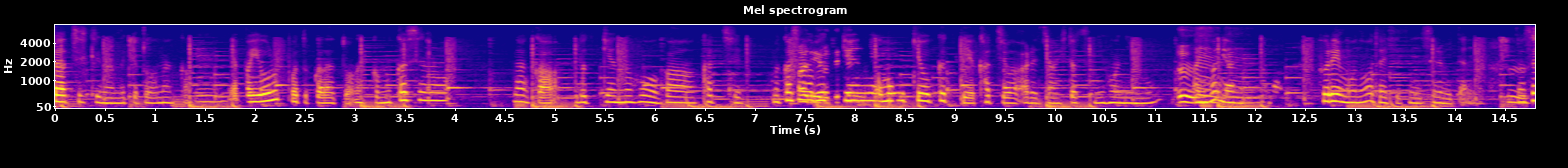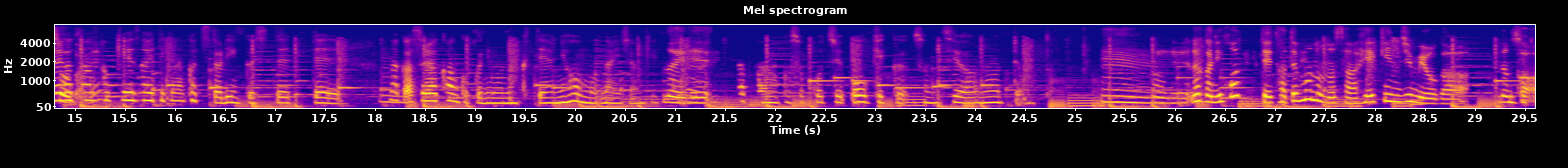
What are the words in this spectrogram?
た知識なんだけどなんかやっぱヨーロッパとかだとなんか昔のなんか物件の方が価値昔の物件に趣を置くっていう価値はあるじゃん一つ日本にも、うんあ日本にあるの。古いものを大切にするみたいな、うんそれがちゃんと経済的な価値とリンクしてって、うなんかそれは韓国にもなくて日本もないじゃん結構ないね。やっぱなんかそこち大きくその違うなって思った。うん。そうね、なんか日本って建物のさ平均寿命がなんか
